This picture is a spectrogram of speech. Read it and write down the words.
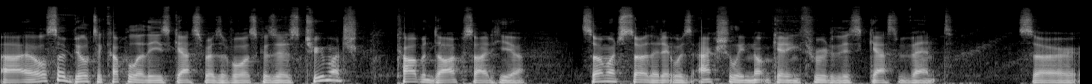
Uh, I also built a couple of these gas reservoirs because there's too much carbon dioxide here. So much so that it was actually not getting through to this gas vent. So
